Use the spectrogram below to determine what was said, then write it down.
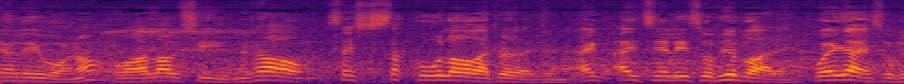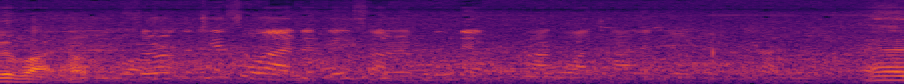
င်းလေးပေါ့နော်ဟိုဟာလောက်ရှိ2016လောက်ကထွက်တာကျွန်တော်အဲ့အဲ့သင်းလေးဆိုဖြစ်ပါတယ်ပွဲကြိုင်ဆိုဖြစ်ပါတယ်ဟုတ်ဆိုတော့တချင်းဆိုတာနဲ့တင်းဆောင်တဲ့ဘုံနဲ့ပါကွာချတယ်ပြောတယ်အဲ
